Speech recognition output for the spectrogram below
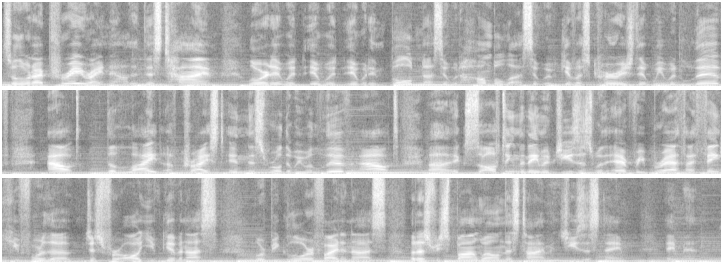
So, Lord, I pray right now that this time, Lord, it would, it would, it would embolden us, it would humble us, it would give us courage that we would live out the light of Christ in this world, that we would live out uh, exalting the name of Jesus with every breath. I thank you for the just for all you've given us. Lord, be glorified in us. Let us respond well in this time. In Jesus' name, amen.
